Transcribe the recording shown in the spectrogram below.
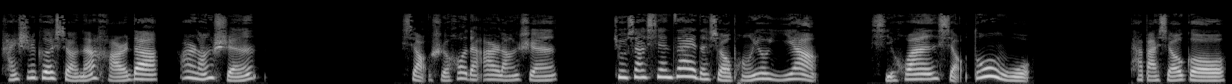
还是个小男孩的二郎神。小时候的二郎神，就像现在的小朋友一样，喜欢小动物。他把小狗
